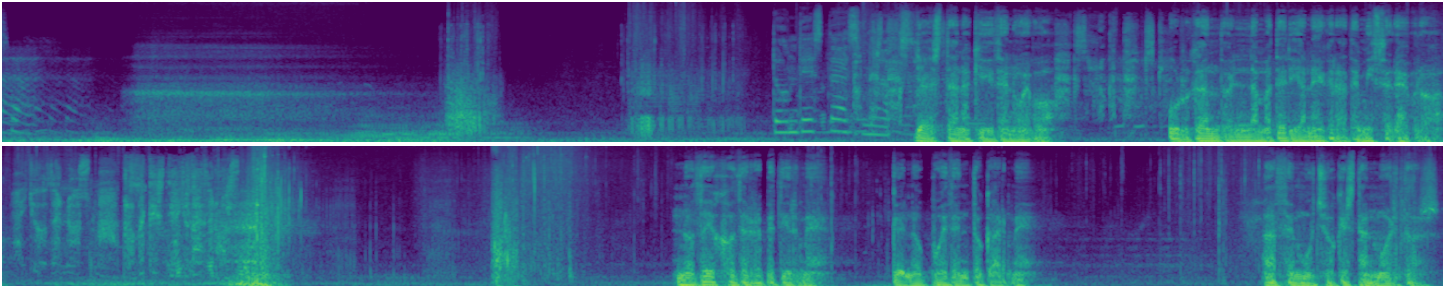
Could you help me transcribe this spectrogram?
¿Dónde estás, Max? Ya están aquí de nuevo, hurgando en la materia negra de mi cerebro. Ayúdanos, Max. Prometiste ayudarnos. No dejo de repetirme que no pueden tocarme. Hace mucho que están muertos.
